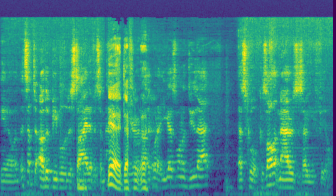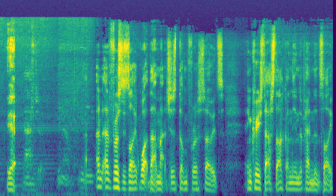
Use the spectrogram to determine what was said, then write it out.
You know, it's up to other people to decide if it's a match. Yeah, of the year or definitely. not. Like, what, you guys want to do that? That's cool because all that matters is how you feel Yeah. after. You know, you, and and for us it's like what that match has done for us so it's increased our stock on the independents like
